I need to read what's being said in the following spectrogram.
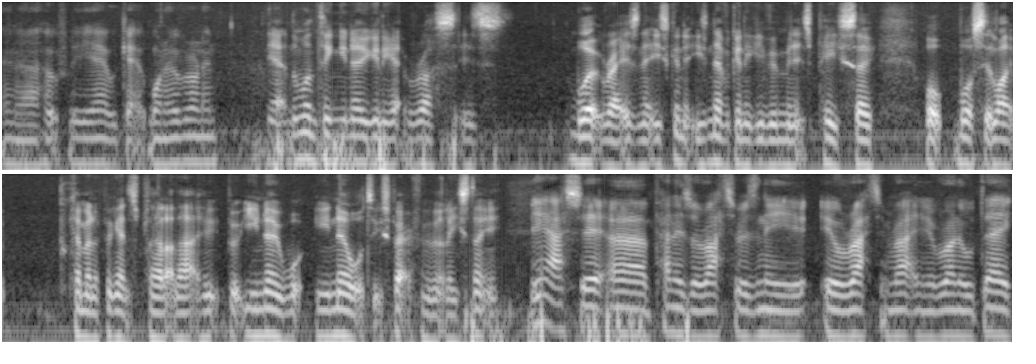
and uh, hopefully, yeah, we'll get one over on him. Yeah, the one thing you know you're going to get Russ is work rate, isn't it? He's going to, he's never going to give you a minute's peace. So what what's it like coming up against a player like that? Who, but you know what you know what to expect from him at least, don't you? Yeah, that's it. Uh, Penna's a ratter, isn't he? He'll rat and rat and he'll run all day.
